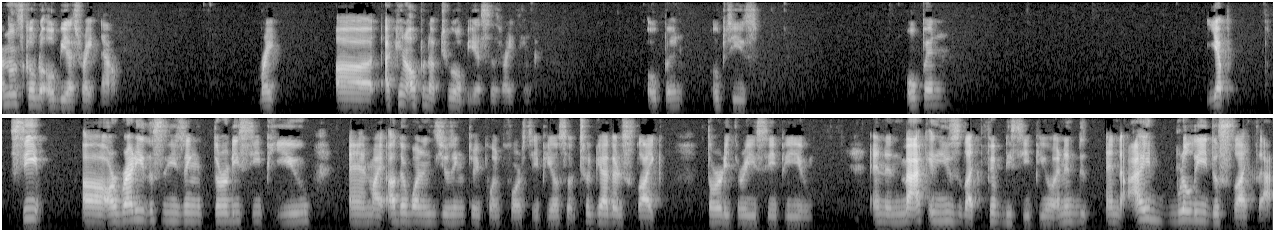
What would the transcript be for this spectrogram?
And let's go to OBS right now. Right, uh, I can open up two OBSs. I think. Open. Oopsies open. Yep, see, uh, already this is using 30 CPU, and my other one is using 3.4 CPU, so together it's like 33 CPU. And in Mac, it uses like 50 CPU, and it, and I really dislike that.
